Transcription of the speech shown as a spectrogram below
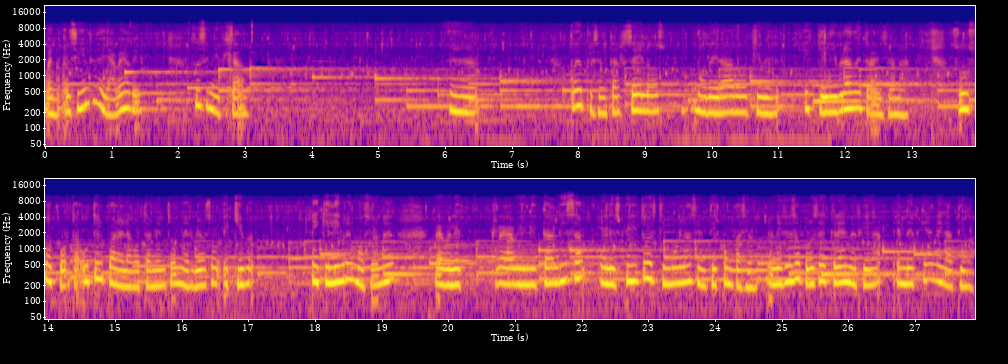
Bueno, el siguiente sería verde. Su significado. Eh, puede presentar celos, moderado, equilibrado y tradicional. Su uso aporta útil para el agotamiento nervioso, equilibra emociones, rehabilitaliza el espíritu, estimula sentir compasión. En exceso produce crea energía negativa.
